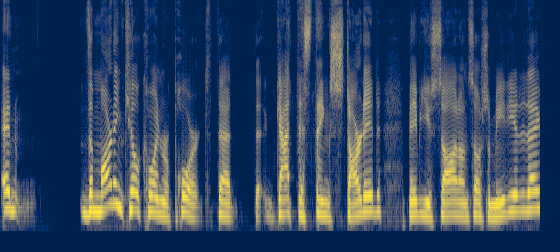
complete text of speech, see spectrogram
and the Martin Kilcoyne report that got this thing started, maybe you saw it on social media today.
